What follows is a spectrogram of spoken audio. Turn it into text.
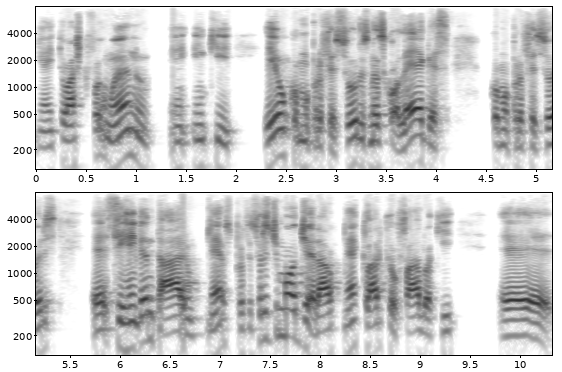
Né? Então, acho que foi um ano em, em, que eu, como professor, os meus colegas, como professores, é, se reinventaram. Né? Os professores, de modo geral, né? claro que eu falo aqui é,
